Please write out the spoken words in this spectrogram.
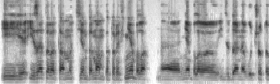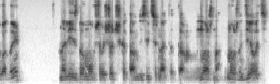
И из этого там, ну, тем домам, которых не было, э, не было индивидуального учета воды на весь дом общего счетчика, там действительно это там нужно, нужно делать.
